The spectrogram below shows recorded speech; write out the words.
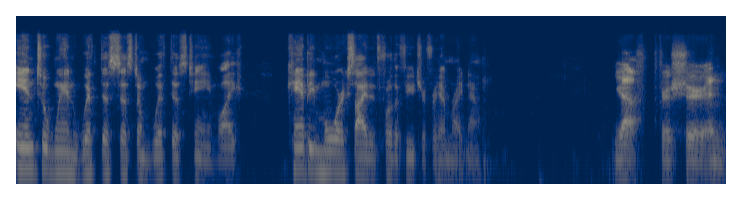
in to win with this system with this team. Like, can't be more excited for the future for him right now. Yeah, for sure. And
